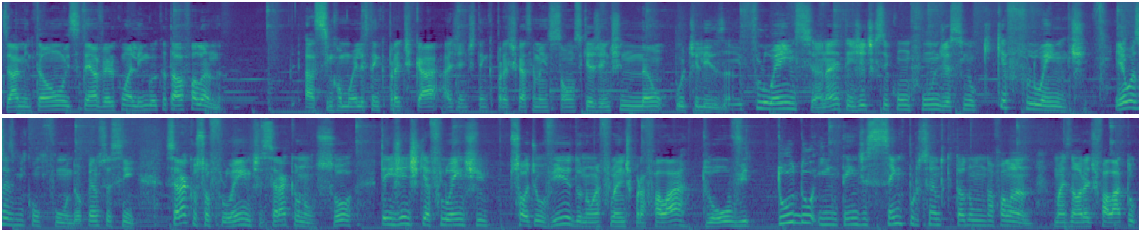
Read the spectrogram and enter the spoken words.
sabe? Então isso tem a ver com a língua que eu tava falando. Assim como eles têm que praticar, a gente tem que praticar também sons que a gente não utiliza. E fluência, né? Tem gente que se confunde assim, o que, que é fluente? Eu às vezes me confundo, eu penso assim, será que eu sou fluente? Será que eu não sou? Tem gente que é fluente só de ouvido, não é fluente para falar. Tu ouve tudo e entende 100% que todo mundo tá falando, mas na hora de falar tu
